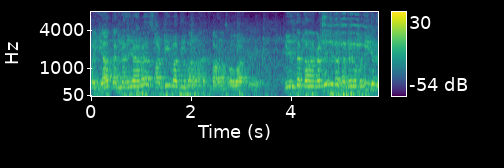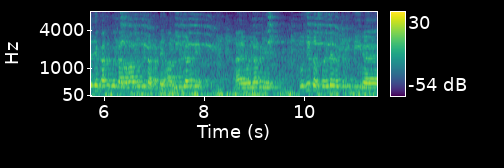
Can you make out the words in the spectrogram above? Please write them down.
ਭਈਆ 3000 ਆ ਸਾਡੀ ਵਾਦੀ 12 1200 ਆ। ਇਸ ਤਾਂ ਤਾਂ ਕਰਦੇ ਜੇ ਤਾਂ ਸਾਡੇ ਤੋਂ ਵਧੀ ਜਾਂਦੇ ਜੇ ਕੱਲ ਨੂੰ ਕੋਈ ਗੱਲਬਾਤ ਹੋਊਗੀ ਤਾਂ ਸਾਡੇ ਹਾਵੀ ਹੋ ਜਾਣਗੇ। ਐ ਹੋ ਜਾਣਗੇ। ਤੁਸੀਂ ਦੱਸੋ ਇਹਦੇ ਵਿੱਚ ਵੀ ਕੀ ਰਾਇ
